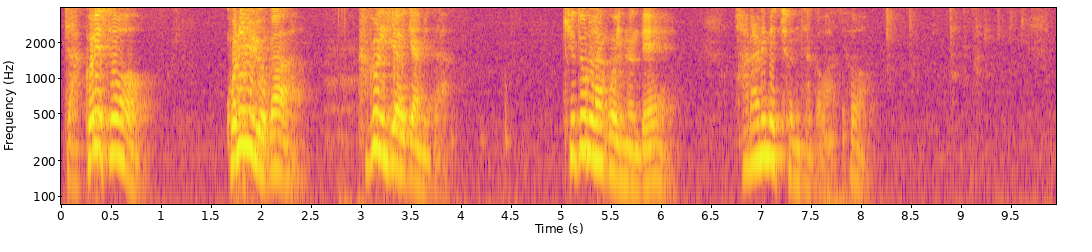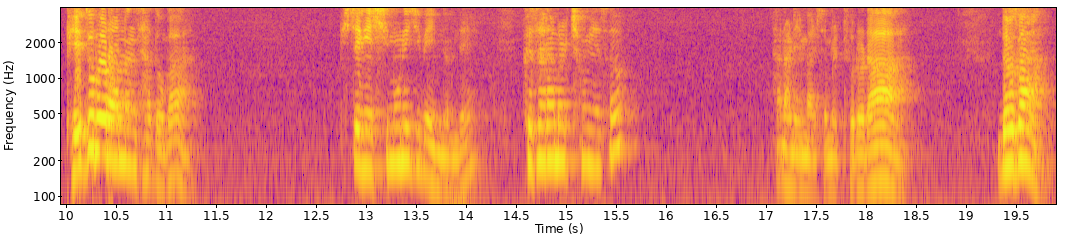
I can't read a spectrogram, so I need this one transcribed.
자, 그래서 고넬료가 그걸 이야기합니다. 기도를 하고 있는데 하나님의 천사가 와서 베드로라는 사도가 비쟁의 시몬의 집에 있는데 그 사람을 청해서 하나님 말씀을 들어라. 너가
